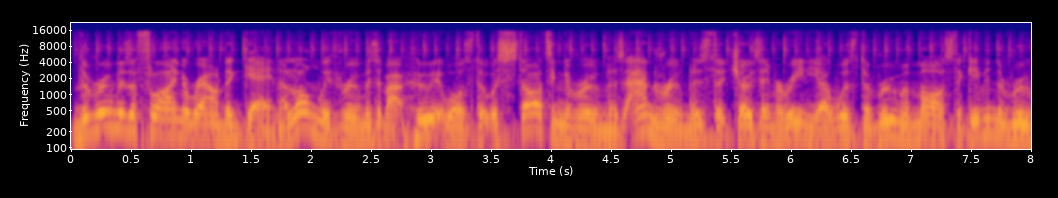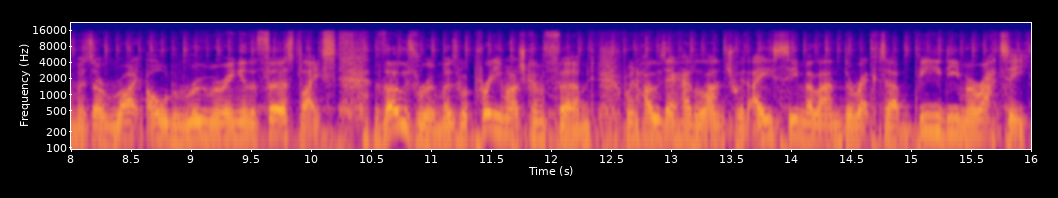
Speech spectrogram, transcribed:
The rumours are flying around again, along with rumours about who it was that was starting the rumours, and rumours that Jose Mourinho was the rumour master, giving the rumours a right old rumouring in the first place. Those rumours were pretty much confirmed when Jose had lunch with AC Milan director BD Moratti,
